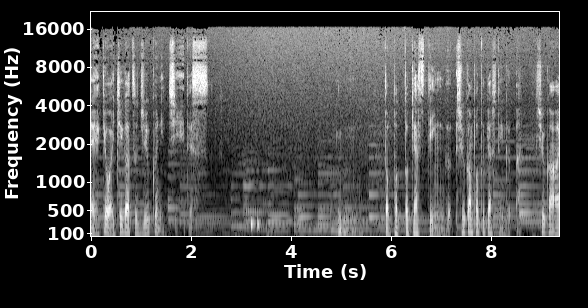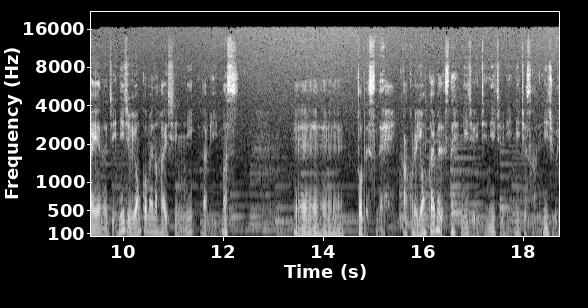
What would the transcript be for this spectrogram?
えー、今日は1月19日です。とポッドキャスティング。週刊ポッドキャスティング。週刊 ING24 個目の配信になります。えー、っとですね、あ、これ4回目ですね。21、22、23、24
